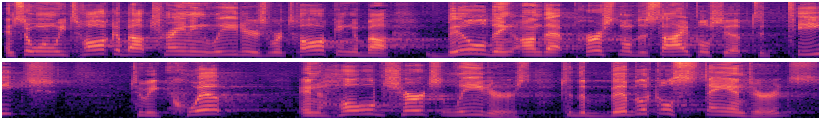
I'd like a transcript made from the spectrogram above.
And so when we talk about training leaders, we're talking about building on that personal discipleship to teach, to equip, and hold church leaders to the biblical standards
